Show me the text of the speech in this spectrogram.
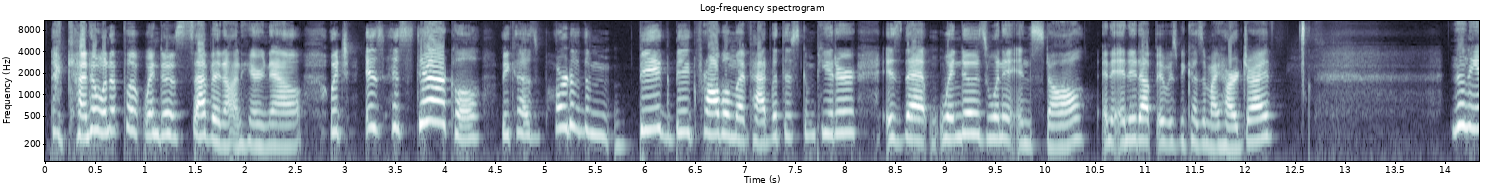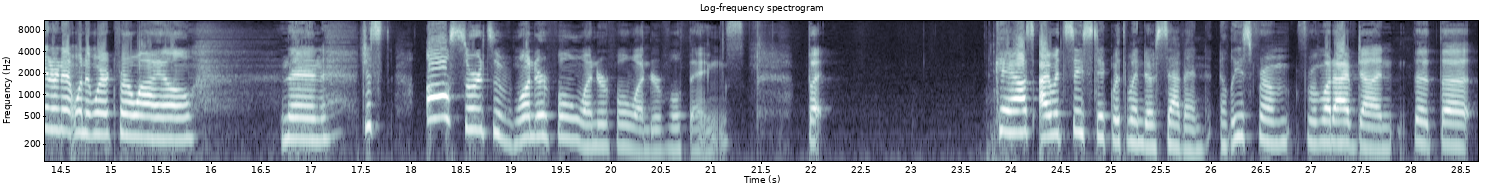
I kind of want to put Windows 7 on here now, which is hysterical because part of the big, big problem I've had with this computer is that Windows wouldn't install, and it ended up it was because of my hard drive. And then the internet wouldn't work for a while, and then just all sorts of wonderful, wonderful, wonderful things. But chaos, I would say stick with Windows 7, at least from from what I've done. The the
